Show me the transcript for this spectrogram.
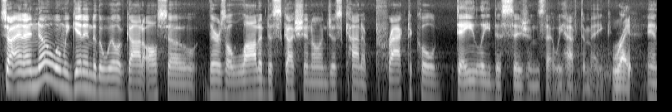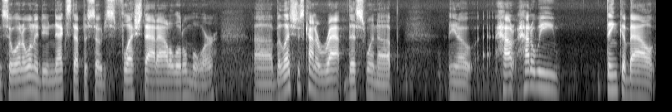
so, and I know when we get into the will of God also, there's a lot of discussion on just kind of practical daily decisions that we have to make. Right. And so, what I want to do next episode is flesh that out a little more. Uh, but let's just kind of wrap this one up. You know, how how do we think about?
